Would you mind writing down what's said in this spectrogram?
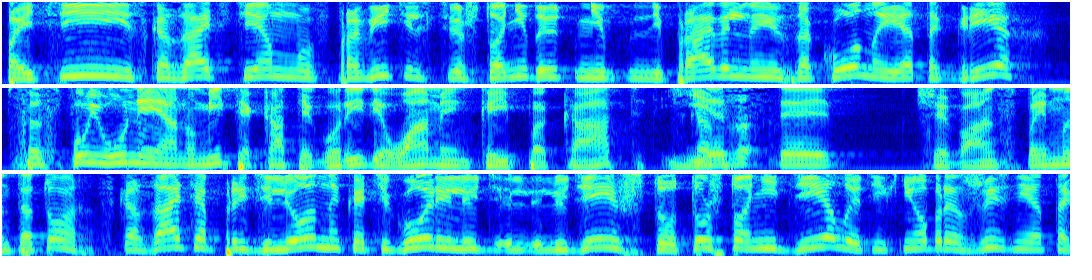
Пойти и сказать тем в правительстве, что они дают не- неправильные законы, и это грех. Să spui unei anumite categorii de oameni că e păcat Scaza- este ceva înspăimântător. Сказать определенной категории люд- людей, что то, что они делают, их образ жизни, это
